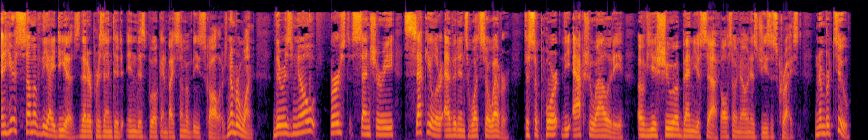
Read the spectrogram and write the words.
And here's some of the ideas that are presented in this book and by some of these scholars. Number one, there is no first century secular evidence whatsoever to support the actuality of Yeshua ben Yosef, also known as Jesus Christ. Number two,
